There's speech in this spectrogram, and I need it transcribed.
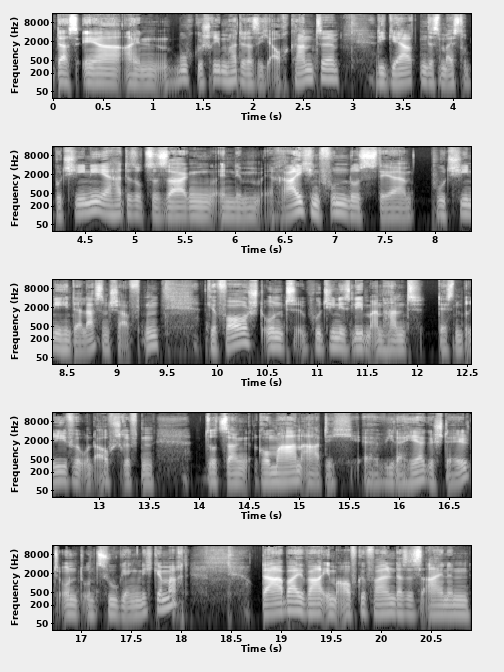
dass er ein Buch geschrieben hatte, das ich auch kannte, Die Gärten des Maestro Puccini. Er hatte sozusagen in dem reichen Fundus der Puccini Hinterlassenschaften geforscht und Puccinis Leben anhand dessen Briefe und Aufschriften sozusagen romanartig äh, wiederhergestellt und, und zugänglich gemacht. Dabei war ihm aufgefallen, dass es einen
